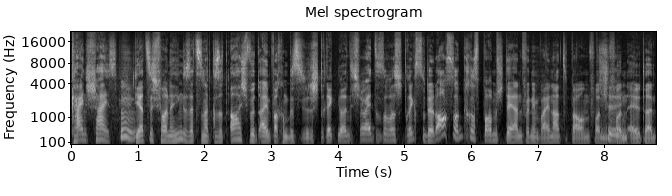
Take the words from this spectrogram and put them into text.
kein Scheiß. Hm. Die hat sich vorne hingesetzt und hat gesagt, oh, ich würde einfach ein bisschen stricken. Und ich meinte so, was strickst du denn? Auch so einen Christbaumstern für den Weihnachtsbaum von, Schön. von Eltern.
